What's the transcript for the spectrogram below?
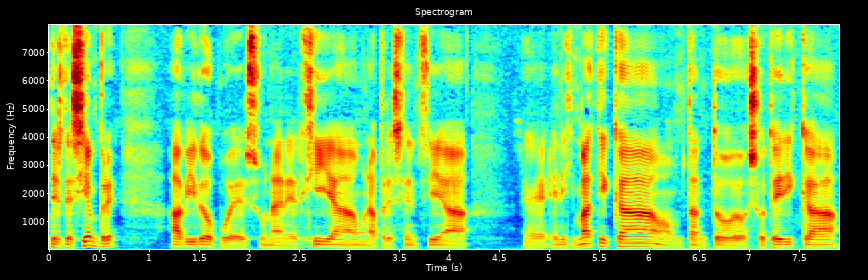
desde siempre ha habido pues una energía, una presencia eh, enigmática, un tanto esotérica,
